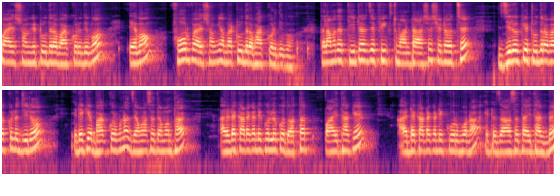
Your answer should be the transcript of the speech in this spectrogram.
পায়ের সঙ্গে টু দ্বারা ভাগ করে দিব। এবং ফোর পায়ের সঙ্গে আমরা টু দ্বারা ভাগ করে দিব। তাহলে আমাদের থিটার যে ফিক্সড মানটা আসে, সেটা হচ্ছে জিরোকে টু দ্বারা ভাগ করলে জিরো এটাকে ভাগ করব না, যেমন আছে তেমন থাক। আর এটা কাটাকাটি করলে কত? অর্থাৎ পাই থাকে। আর এটা কাটাকাটি করব না, এটা যা আছে তাই থাকবে।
